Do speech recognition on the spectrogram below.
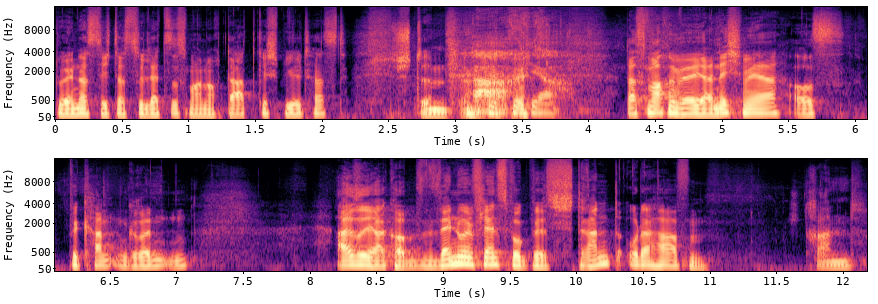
Du erinnerst dich, dass du letztes Mal noch Dart gespielt hast. Stimmt. Ach ja. Das machen wir ja nicht mehr aus bekannten Gründen. Also Jakob, wenn du in Flensburg bist, Strand oder Hafen? Strand.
